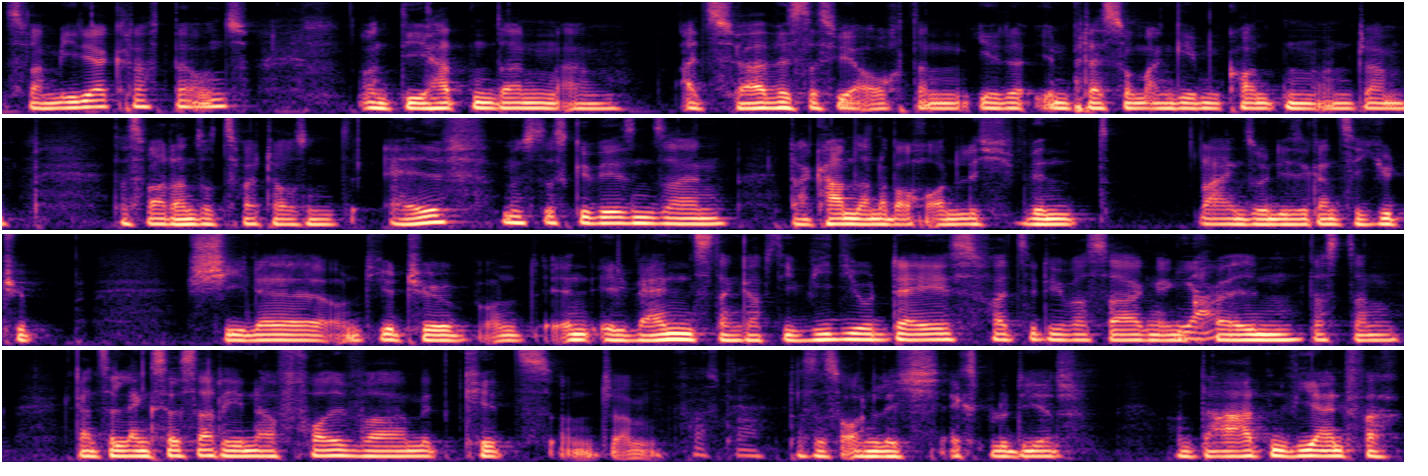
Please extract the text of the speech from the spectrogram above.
Es war Mediakraft bei uns. Und die hatten dann ähm, als Service, dass wir auch dann ihr Impressum angeben konnten. Und ähm, das war dann so 2011 müsste es gewesen sein. Da kam dann aber auch ordentlich Wind rein, so in diese ganze YouTube- Schiene und YouTube und Events. Dann gab es die Video Days, falls Sie dir was sagen, in ja. Köln, das dann ganze Längstes Arena voll war mit Kids und ähm, das ist ordentlich explodiert. Und da hatten wir einfach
